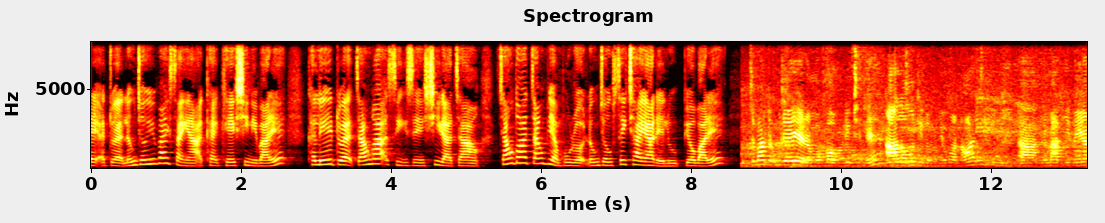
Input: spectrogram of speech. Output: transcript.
တဲ့အတွက်လုံခြုံရေးပိုင်းဆိုင်ရာအခက်အခဲရှိနေပါတယ်။ကလေးအတွက်ကျောင်းကအစီအစဉ်ရှိတာကြောင့်ကျောင်းသွားကျောင်းပြန်ဖို့တော့လုံခြုံစိတ်ချရတယ်လို့ပြောပါတယ်။ကျွန်မတူတဲ့ရတော့မဟုတ်ဘူးထင်တယ်။အားလုံးဒီလိုမျိုးပေါ့နော်။ဒီအာမြန်မာပြည်တွင်းက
